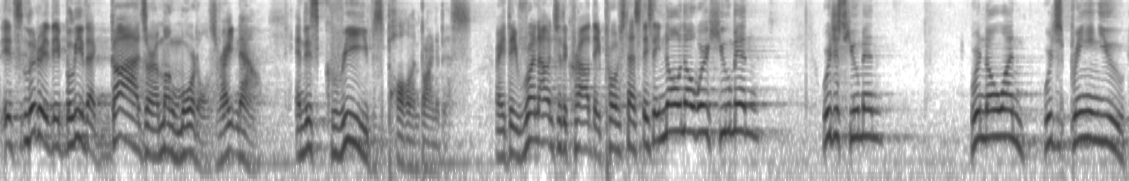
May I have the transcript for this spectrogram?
it's literally, they believe that gods are among mortals right now. And this grieves Paul and Barnabas. Right? They run out into the crowd, they protest, they say, No, no, we're human. We're just human. We're no one. We're just bringing you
